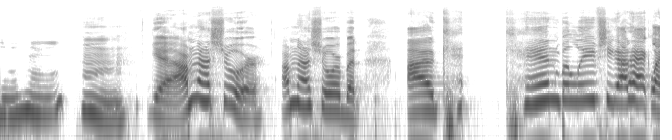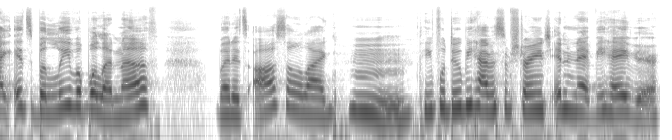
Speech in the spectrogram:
Mm-hmm. Hmm. Yeah, I'm not sure. I'm not sure, but I can can believe she got hacked. Like it's believable enough, but it's also like, hmm, people do be having some strange internet behavior.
